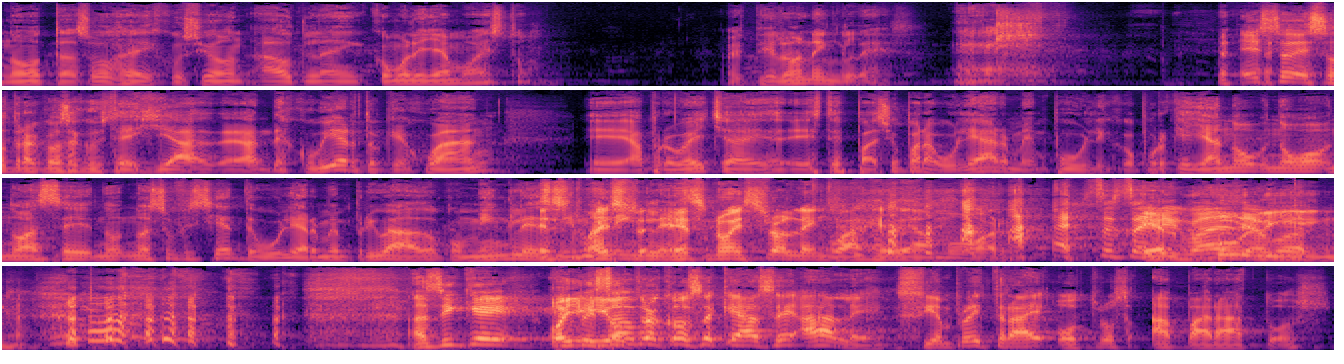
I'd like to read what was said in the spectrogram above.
notas, hoja de discusión, outline, ¿cómo le llamo a esto? Dilo en inglés. Eso es otra cosa que ustedes ya han descubierto, que Juan eh, aprovecha e- este espacio para bulearme en público, porque ya no, no, no, hace, no, no es suficiente bulearme en privado con mi inglés, Es mi mal nuestro, inglés. es nuestro lenguaje de amor. Este es el el lenguaje de amor. bullying. Así que Oye, y empezamos- otra cosa que hace Ale, siempre trae otros aparatos,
